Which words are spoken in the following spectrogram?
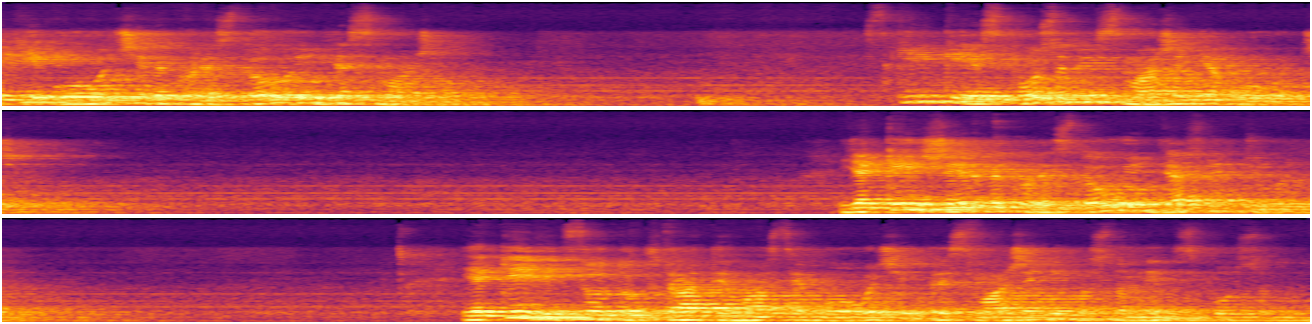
які овочі використовують для смаження. Смаження овочів? Який жир використовують для фритюри? Який відсоток втрати маси овочів при смаженні основним способом?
